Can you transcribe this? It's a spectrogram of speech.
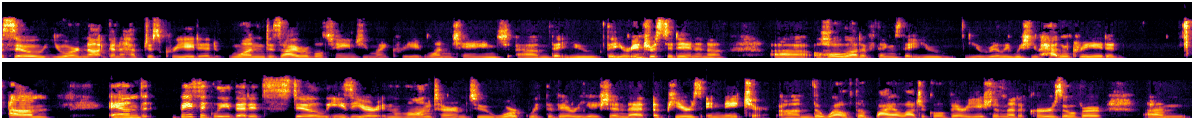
so you are not going to have just created one desirable change. You might create one change um, that you that you're interested in, and a uh, a whole lot of things that you you really wish you hadn't created. Um, and basically that it's still easier in the long term to work with the variation that appears in nature, um, the wealth of biological variation that occurs over um,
